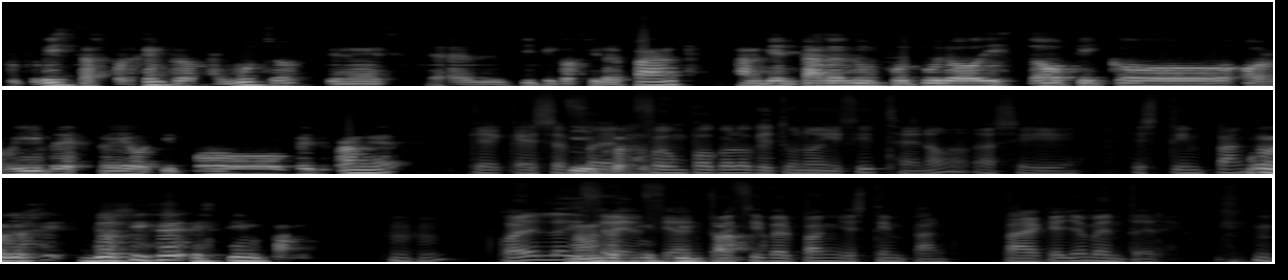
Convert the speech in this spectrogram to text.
futuristas, por ejemplo, hay muchos. Tienes el típico cyberpunk, ambientado en un futuro distópico, horrible, feo, tipo Blade Runner. Que, que ese fue, cosas. fue un poco lo que tú nos hiciste, ¿no? Así, steampunk. Bueno, yo sí, yo sí hice steampunk. ¿Cuál es la No, no diferencia entre steampunk. cyberpunk y steampunk? Para que yo me entere.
